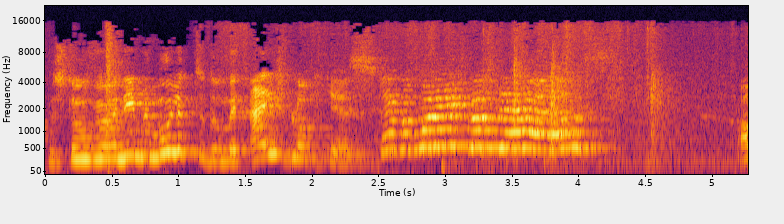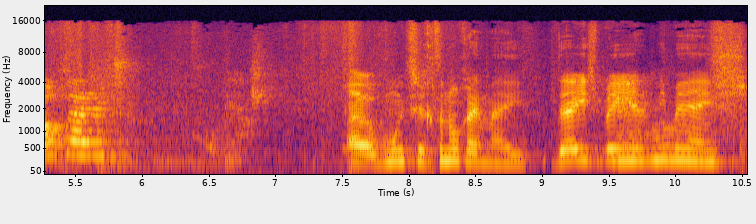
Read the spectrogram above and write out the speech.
dus dan hoeven we niet meer moeilijk te doen met ijsblokjes. We hebben gewoon ijsblokjes. Altijd. Oh, moet zich er nog een mee. Deze ben je het niet mee eens.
